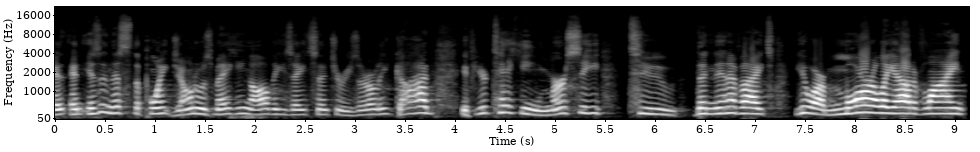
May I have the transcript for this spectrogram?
And isn't this the point Jonah was making all these eight centuries early? God, if you're taking mercy to the Ninevites, you are morally out of line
